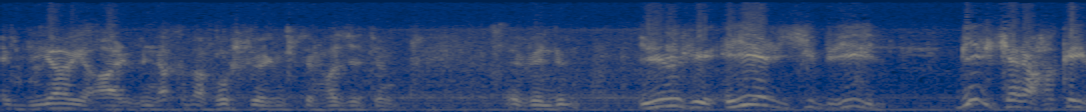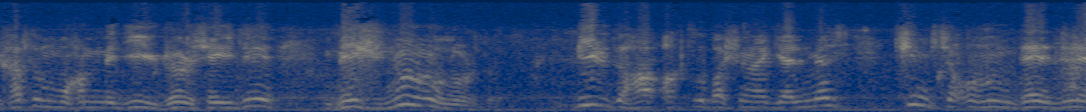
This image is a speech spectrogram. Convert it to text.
Evliya-i Arif'i ne kadar hoş söylemiştir Hazretim. Efendim diyor ki eğer Cibril bir kere hakikatin Muhammedi'yi görseydi mecnun olurdu. Bir daha aklı başına gelmez, kimse onun derdine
